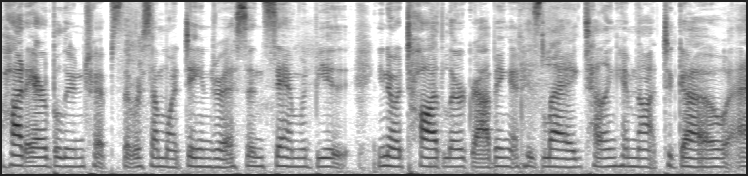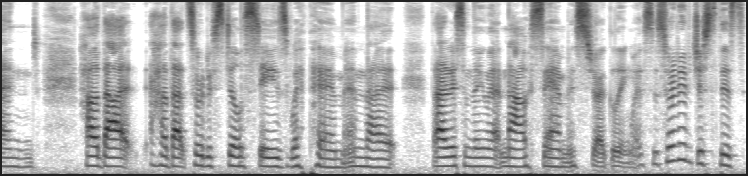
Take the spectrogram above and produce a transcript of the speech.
hot air balloon trips that were somewhat dangerous, and Sam would be, you know, a toddler grabbing at his leg, telling him not to go, and how that how that sort of still stays with him, and that that is something that now Sam is struggling with. So sort of just this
